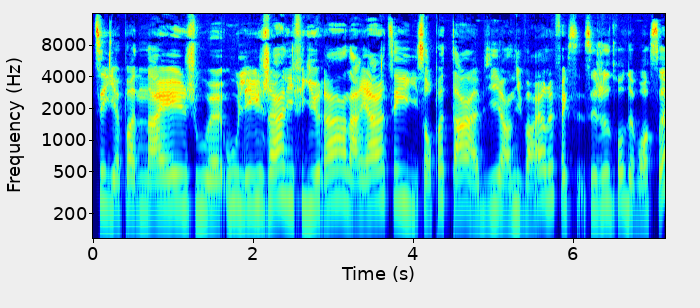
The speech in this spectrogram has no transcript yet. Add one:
sais, il y a pas de neige ou euh, où les gens, les figurants en arrière, tu sais, ils sont pas tant habillés en hiver là, fait que c'est c'est juste drôle de voir ça.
